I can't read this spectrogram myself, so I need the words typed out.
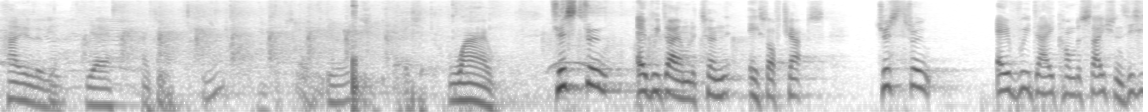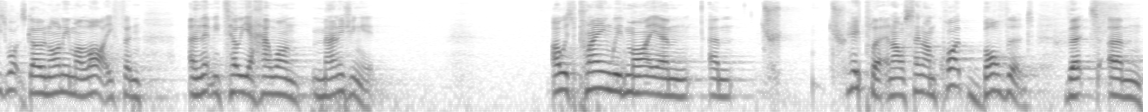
hallelujah. Yeah, thank you. Yeah. Wow. Just through every day, I'm going to turn this off, chaps. Just through everyday conversations, this is what's going on in my life, and, and let me tell you how I'm managing it. I was praying with my um, um, tr- triplet, and I was saying I'm quite bothered that um,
